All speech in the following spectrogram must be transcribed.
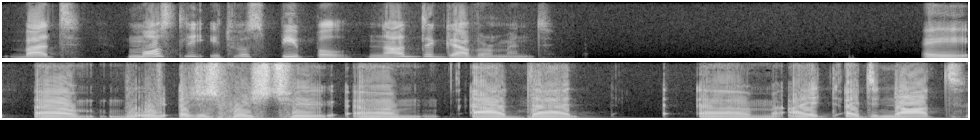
but mostly it was people, not the government. I, um, just wish to um, add that um, I, I did not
